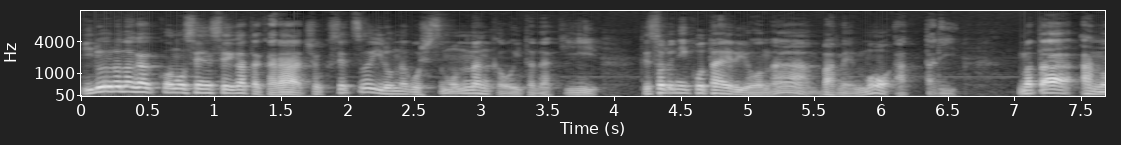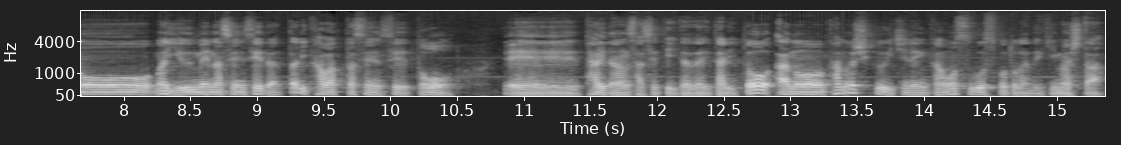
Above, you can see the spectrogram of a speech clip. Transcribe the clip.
いろいろな学校の先生方から直接いろんなご質問なんかをいただきでそれに答えるような場面もあったり。またあの、まあ、有名な先生だったり変わった先生と、えー対談させていただいたりとあの楽しく1年間を過ごすことができました。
